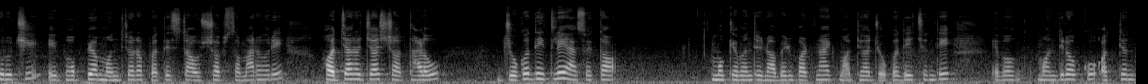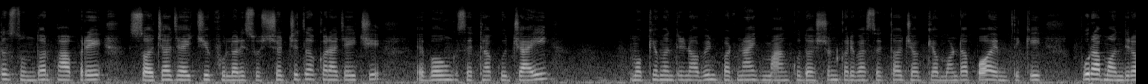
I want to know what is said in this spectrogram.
କରୁଛି ଏହି ଭବ୍ୟ ମନ୍ଦିରର ପ୍ରତିଷ୍ଠା ଉତ୍ସବ ସମାରୋହରେ ହଜାର ହଜାର ଶ୍ରଦ୍ଧାଳୁ ଯୋଗ ଦେଇଥିଲେ ଏହା ସହିତ ମୁଖ୍ୟମନ୍ତ୍ରୀ ନବୀନ ପଟ୍ଟନାୟକ ମଧ୍ୟ ଯୋଗ ଦେଇଛନ୍ତି ଏବଂ ମନ୍ଦିରକୁ ଅତ୍ୟନ୍ତ ସୁନ୍ଦର ଭାବରେ ସଜାଯାଇଛି ଫୁଲରେ ସୁସଜ୍ଜିତ କରାଯାଇଛି ଏବଂ ସେଠାକୁ ଯାଇ ମୁଖ୍ୟମନ୍ତ୍ରୀ ନବୀନ ପଟ୍ଟନାୟକ ମାଙ୍କୁ ଦର୍ଶନ କରିବା ସହିତ ଯଜ୍ଞ ମଣ୍ଡପ ଏମିତିକି ପୁରା ମନ୍ଦିର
